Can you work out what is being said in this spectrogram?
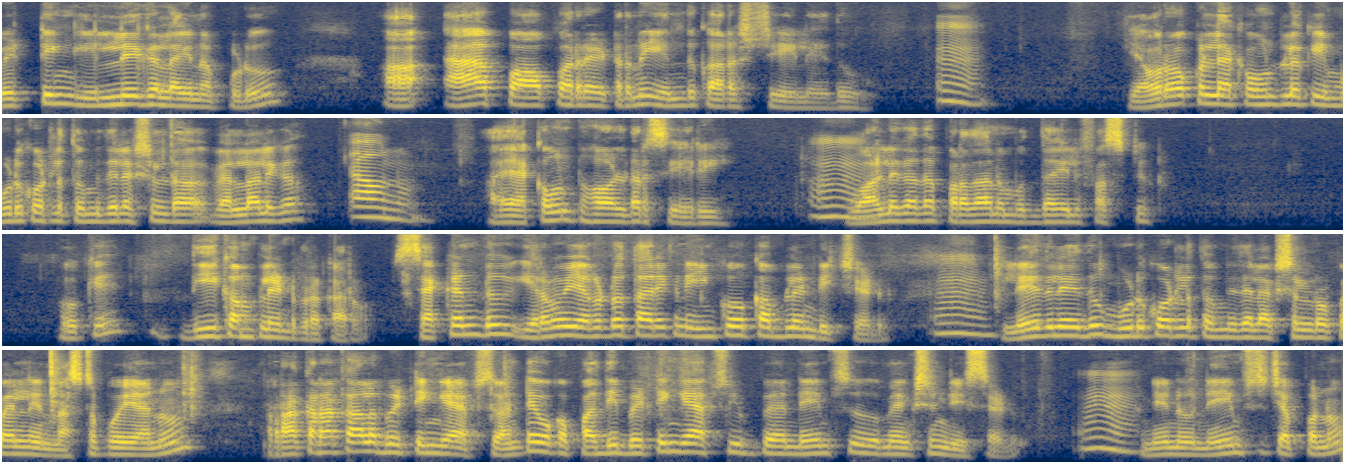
బెట్టింగ్ ఇల్లీగల్ అయినప్పుడు ఆ యాప్ ఆపరేటర్ని ఎందుకు అరెస్ట్ చేయలేదు. ఎవరో ఒకళ్ళ అకౌంట్లోకి మూడు కోట్ల తొమ్మిది లక్షలు వెళ్ళాలిగా? అవును. ఆ అకౌంట్ హోల్డర్స్ ఏరి. ఉమ్, వాళ్ళు కదా ప్రధాన ముద్దాయిలు ఫస్ట్. ఓకే? ఈ కంప్లైంట్ ప్రకారం. సెకండ్ ఇరవై ఒకటో తారీఖున ఇంకో కంప్లైంట్ ఇచ్చాడు. లేదు లేదు మూడు కోట్ల తొమ్మిది లక్షల రూపాయలు నేను నష్టపోయాను. రకరకాల బెట్టింగ్ యాప్స్ అంటే ఒక పది బెట్టింగ్ యాప్స్ నేమ్స్ మెన్షన్ చేశాడు. నేను నేమ్స్ చెప్పను.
